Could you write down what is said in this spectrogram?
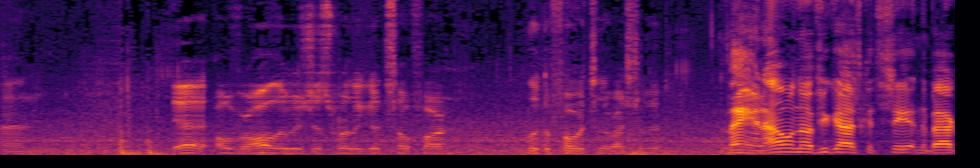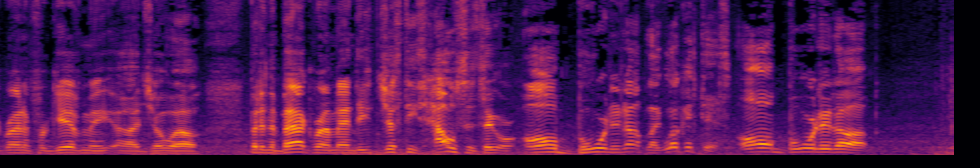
And yeah, overall, it was just really good so far. Looking forward to the rest of it. Man, I don't know if you guys could see it in the background, and forgive me, uh, Joel, but in the background, man, these, just these houses, they were all boarded up. Like, look at this, all boarded up. Yeah.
